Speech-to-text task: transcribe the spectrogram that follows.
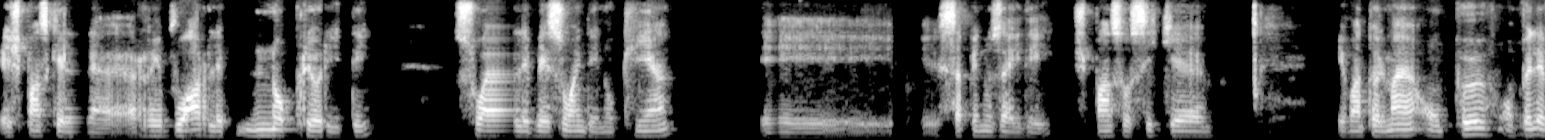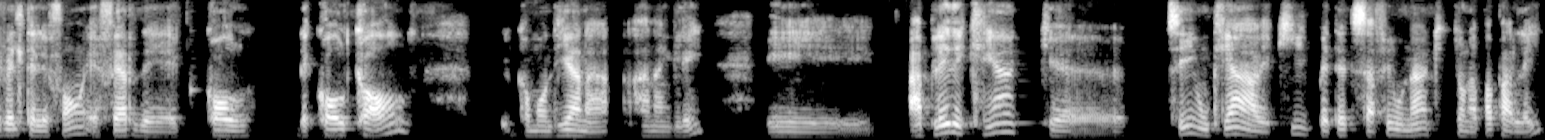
Et je pense que revoir nos priorités, soit les besoins de nos clients, et, ça peut nous aider. Je pense aussi que éventuellement, on peut, on peut lever le téléphone et faire des calls, des cold calls, comme on dit en, en anglais, et appeler des clients que, sais, un client avec qui peut-être ça fait un an qu'on n'a pas parlé.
